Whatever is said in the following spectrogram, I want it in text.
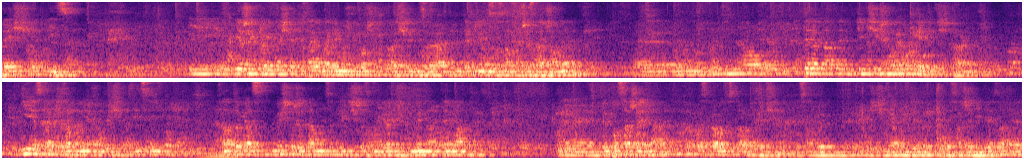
tej świetlicy. I w pierwszej kolejności, jak poznają takie możliwości, to ta świetlica, te pieniądze zostaną przeznaczone. Eee, No, tyle na ten dzień dzisiejszy mogę powiedzieć, tak? Nie jest tak, że zapomniałem o tej świetlicy. Natomiast myślę, że tam, co kiedyś rozmawialiśmy na temat e, wyposażenia, no to sprawa została wyjaśniona. To sam e, zdziwiony, gdzie to wyposażenie jest, ale e,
